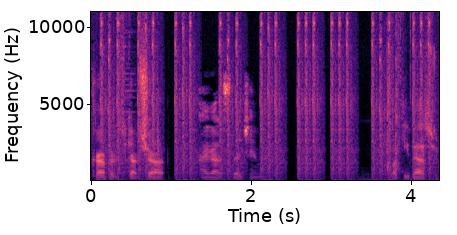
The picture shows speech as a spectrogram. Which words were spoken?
Crap! I just got shot. I got a sledgehammer. Lucky bastard.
